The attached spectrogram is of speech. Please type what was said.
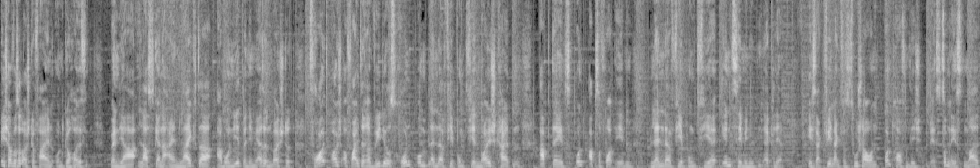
Ich hoffe, es hat euch gefallen und geholfen. Wenn ja, lasst gerne einen Like da, abonniert, wenn ihr mehr sehen möchtet. Freut euch auf weitere Videos rund um Blender 4.4 Neuigkeiten, Updates und ab sofort eben Blender 4.4 in 10 Minuten erklärt. Ich sage vielen Dank fürs Zuschauen und hoffentlich bis zum nächsten Mal.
